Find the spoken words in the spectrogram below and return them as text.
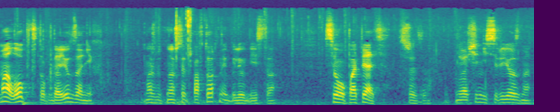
Мало опыта только дают за них. Может быть, что это повторные были убийства. Всего по 5. Что это? Это вообще не серьезно.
